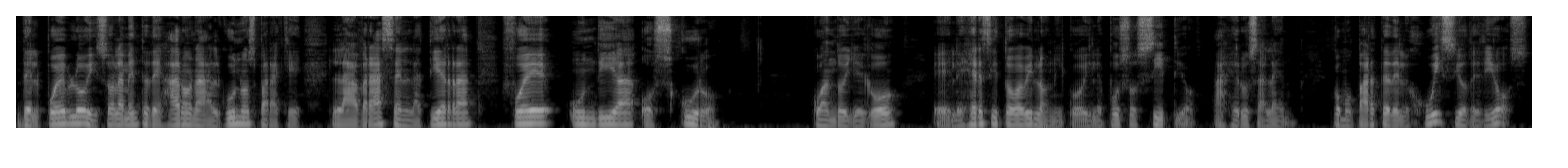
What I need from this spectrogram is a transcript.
del pueblo y solamente dejaron a algunos para que labrasen la tierra. Fue un día oscuro cuando llegó el ejército babilónico y le puso sitio a Jerusalén como parte del juicio de Dios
